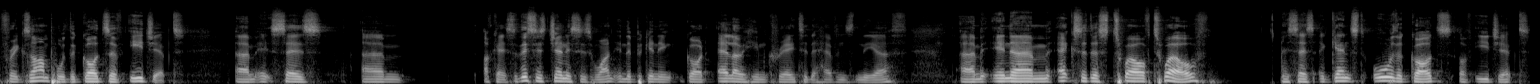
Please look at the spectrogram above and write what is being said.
for example, the gods of Egypt, um, it says, um, okay, so this is Genesis 1. In the beginning, God Elohim created the heavens and the earth. Um, in Exodus 12 12, it says, Against all the gods of Egypt,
